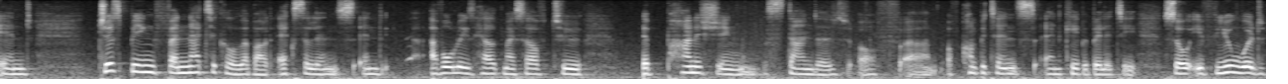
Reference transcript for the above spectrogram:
and just being fanatical about excellence and I've always held myself to a punishing standard of, um, of competence and capability. So if you would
